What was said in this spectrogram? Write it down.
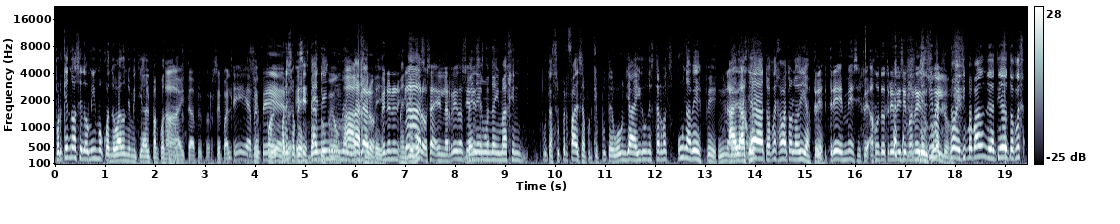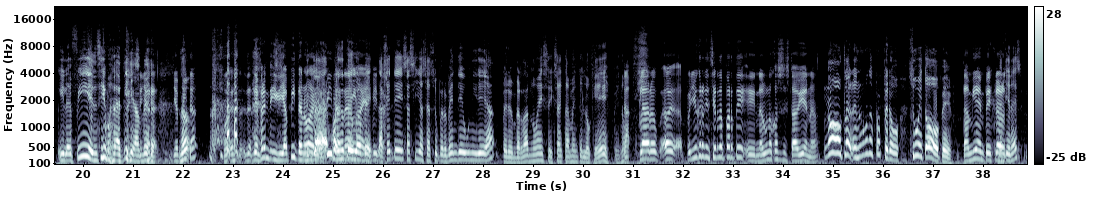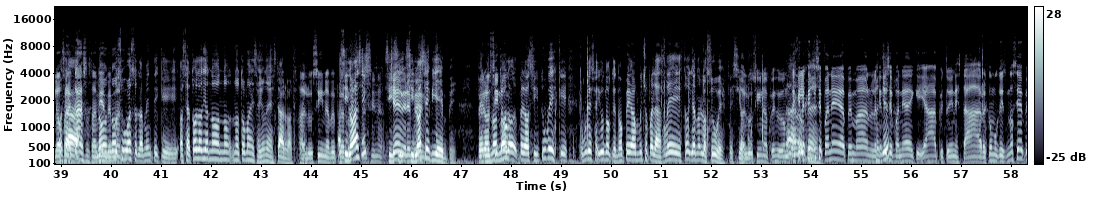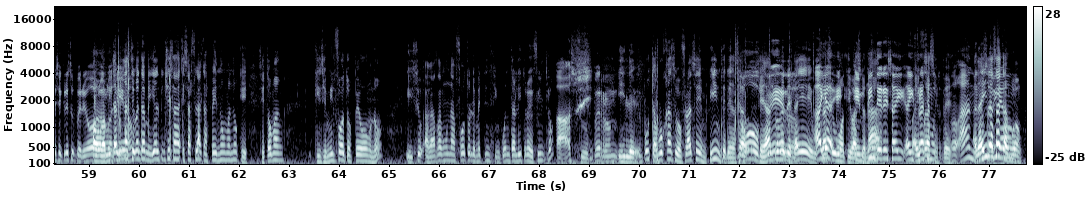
¿Por qué no hace lo mismo cuando va donde mi tía el pan con Ah, ahí está, pe, pero se paltea, Se- pe, por- por eso, pe, Ese estatus, una Ah, imagen, claro. o sea, en las redes sociales Venden una imagen puta súper falsa porque puta el huevón ya ha ido a un Starbucks una vez pe Una a vez. la Ah, tía de Torreja va todos los días pe. Tre- tres meses, pe, ha juntado tres meses mano de su encima- sueldo. no encima va donde la tía de Torreja y le fíe encima a la tía pe. Señora, ¿ya ¿No? pita? De, de frente y ya pita, ¿no? Claro, por eso te digo, más, pe, la gente es así, o sea, súper vende una idea, pero en verdad no es exactamente lo que es, pe, ¿no? Ah, Claro, eh, pero yo creo que en cierta parte, en algunos casos está bien, ¿ah? No, claro, en algunos pero sube todo, pe. También, ¿Me claro, entiendes? los O sea, fracasos también. No, pe, no subas solamente que. O sea, todos los días no, no, no tomas desayuno de Starbucks. pe. Alucina, pe, Así perro, lo haces, alucina. sí, sí, Chévere, si pe. lo haces bien, pe. Pero, Pero no si no- todo pero si tú ves que un desayuno que no pega mucho para las redes, todo ya no lo subes, pe, ¿sí o no? Alucina, pues. Claro, es que la gente se panea, pues, mano. La ¿Me gente se panea de que ya, pues, estoy en Star. Es como que, no sé, pues, se cree superior. O o a mí también ¿no? hazte cuenta, Miguel, pinche esa- esas flacas, pe, no, mano, que se toman 15 mil fotos, peón, ¿no? Y su- agarran una foto, le meten 50 litros de filtro Ah, su perro. y le, puta, buscan su frase en Pinterest. O sea, No, se da todo el detalle de Ah, buscar ya, su eh, motivación. En Pinterest hay, hay, Hay frases. frases. Oh, anda, de ahí no la sacan, weón.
